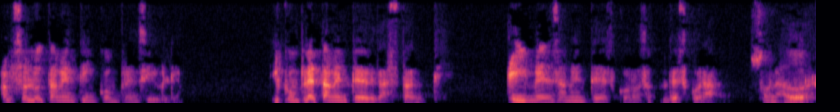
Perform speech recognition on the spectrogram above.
absolutamente incomprensible y completamente desgastante e inmensamente descorazonador.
